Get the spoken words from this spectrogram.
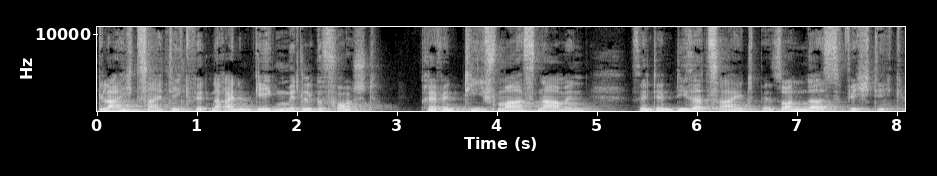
Gleichzeitig wird nach einem Gegenmittel geforscht. Präventivmaßnahmen sind in dieser Zeit besonders wichtig.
